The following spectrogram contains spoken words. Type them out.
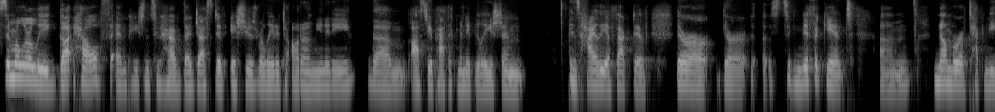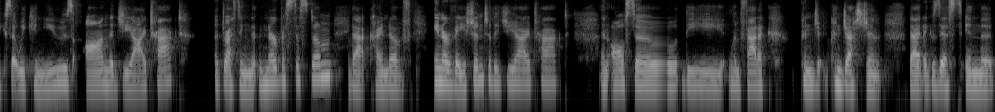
Similarly, gut health and patients who have digestive issues related to autoimmunity, the um, osteopathic manipulation is highly effective. There are there are a significant um, number of techniques that we can use on the GI tract addressing the nervous system, that kind of innervation to the GI tract, and also the lymphatic congestion that exists in the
